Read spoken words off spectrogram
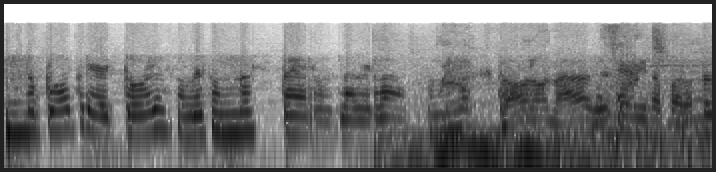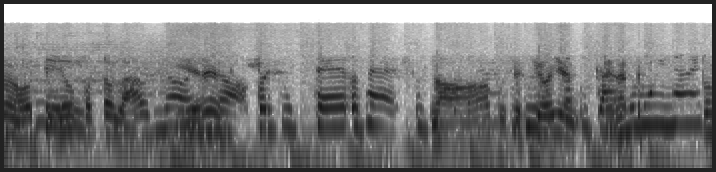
No puedo creer, todos los hombres son unos perros, la verdad. Son unos No, no, nada de eso, mija, para mejor que yo por todos lados, si No, quieres. no, porque usted, o sea, usted No, pues es que, oye, platicando muy de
